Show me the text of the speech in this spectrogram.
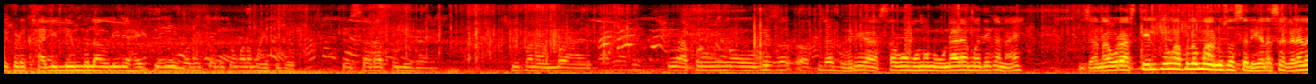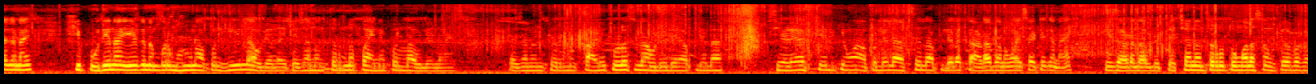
इकडं खाली लिंब लावलेली आहेत ती बघितलं की तुम्हाला माहिती आहे ही सराफुली आहे. ही पण आंबा आहे. ही आपण उगीच आपल्या घरी असावं म्हणून उन्हाळ्यामध्ये का नाही जनावरं असतील किंवा आपलं माणूस असेल ह्याला सगळ्याला का नाही ही पुदिना एक नंबर म्हणून आपण ही लावलेला आहे. त्याच्यानंतर पायनॅपल लावलेला आहे. त्याच्यानंतर मग काळी तुळस लावलेली आहे आपल्याला. शेळ्या असतील किंवा आपल्याला असेल आपल्याला काढा बनवायसाठी का नाही ही झाडं लावली तुम्हाला तुम्हाला सांगतोय बघा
